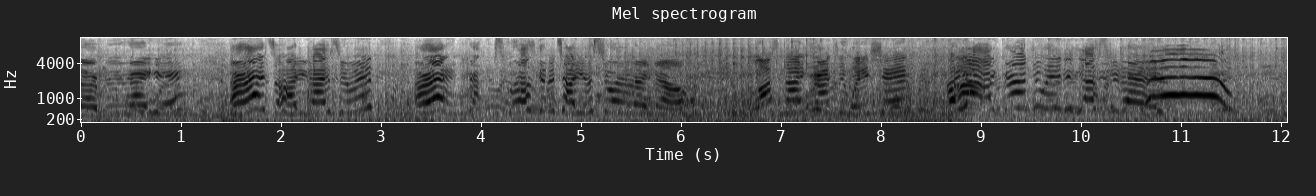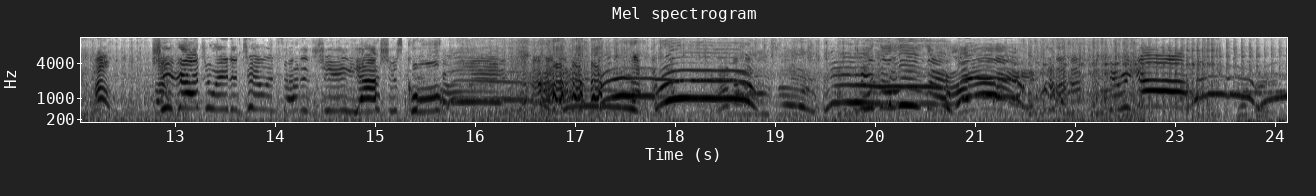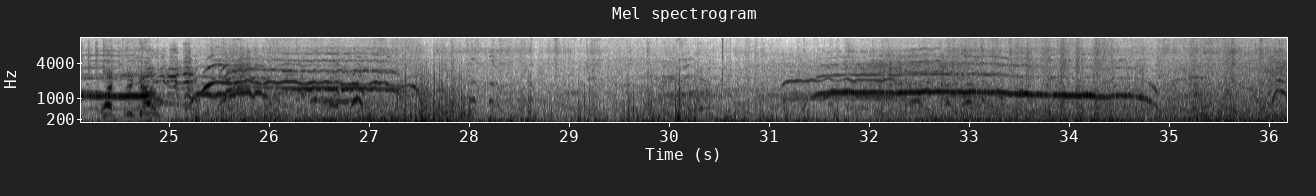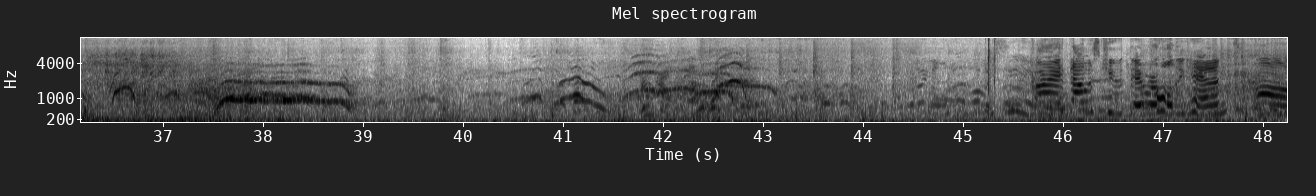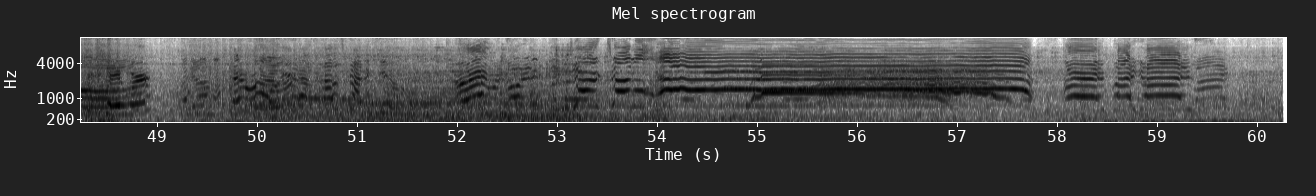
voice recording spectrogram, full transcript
star root right here. All right, so how you guys doing? All right, Squirrel's gonna tell you a story right now. Last night graduation. Oh yeah, I graduated yesterday. Woo! Oh, she graduated too, and so did she. Yeah, she's cool. cute they were holding hands?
